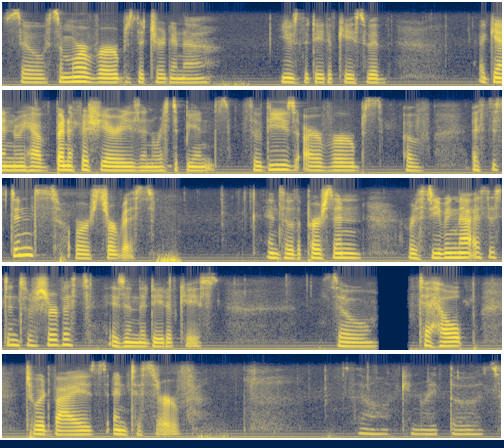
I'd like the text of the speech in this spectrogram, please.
So some more verbs that you're going to use the dative case with. Again, we have beneficiaries and recipients. So these are verbs of assistance or service. And so the person receiving that assistance or service is in the dative case. So, to help, to advise, and to serve. So, I can write those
